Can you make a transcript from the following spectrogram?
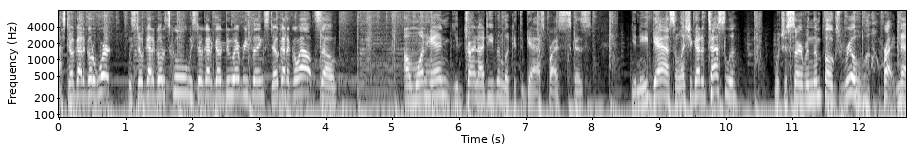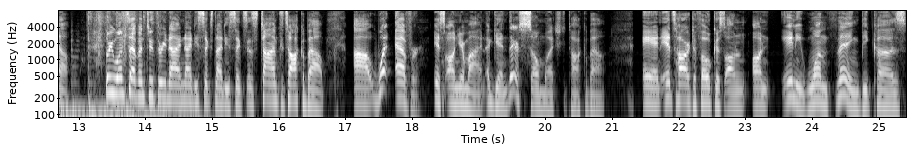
I still got to go to work. We still got to go to school. We still got to go do everything. Still got to go out. So, on one hand, you try not to even look at the gas prices because you need gas unless you got a Tesla, which is serving them folks real well right now. 317 239 9696. It's time to talk about uh, whatever is on your mind. Again, there's so much to talk about. And it's hard to focus on on any one thing because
